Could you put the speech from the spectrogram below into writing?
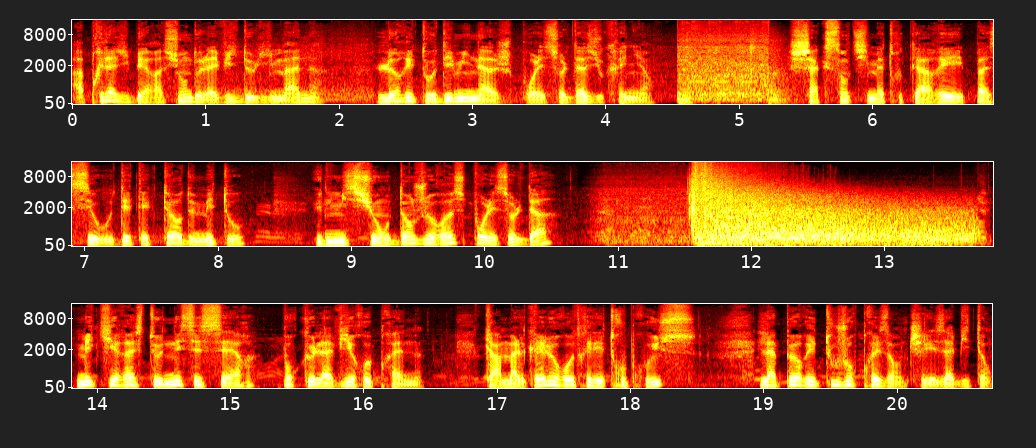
Après la libération de la ville de Liman, l'heure est au déminage pour les soldats ukrainiens. Chaque centimètre carré est passé au détecteur de métaux. Une mission dangereuse pour les soldats, mais qui reste nécessaire pour que la vie reprenne. Car malgré le retrait des troupes russes, la peur est toujours présente chez les habitants.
